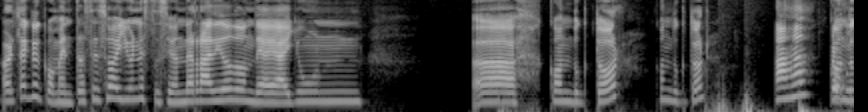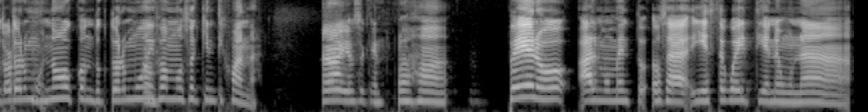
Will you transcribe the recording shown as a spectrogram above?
ahorita que comentas eso, hay una estación de radio donde hay un ah, conductor, conductor, ajá, conductor, mu- no, conductor muy Ah. famoso aquí en Tijuana, Ah, yo sé quién. ajá, pero al momento, o sea, y este güey tiene una,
